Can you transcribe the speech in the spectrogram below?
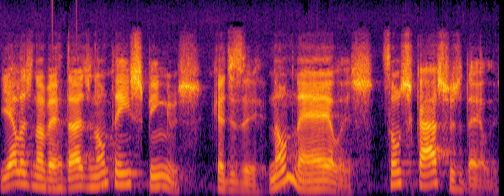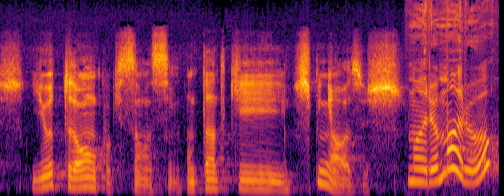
E elas, na verdade, não têm espinhos. Quer dizer, não nelas, são os cachos delas. E o tronco que são assim, um tanto que espinhosos. Murumuru?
